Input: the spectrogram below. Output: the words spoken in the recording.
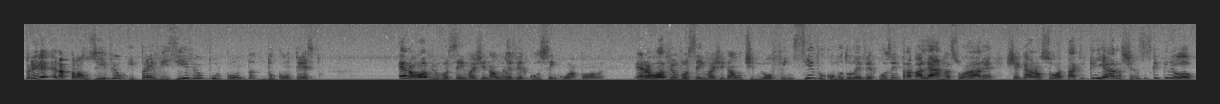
pre, era plausível e previsível por conta do contexto. Era óbvio você imaginar um Leverkusen com a bola. Era óbvio você imaginar um time ofensivo como o do Leverkusen trabalhar na sua área, chegar ao seu ataque e criar as chances que criou.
